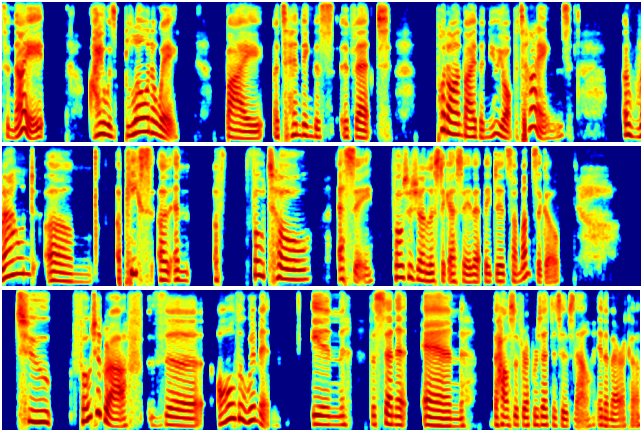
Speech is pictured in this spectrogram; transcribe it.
tonight, I was blown away by attending this event put on by the New York Times around um, a piece uh, and a photo essay, photojournalistic essay that they did some months ago to photograph the all the women in the Senate and the House of Representatives now in America.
